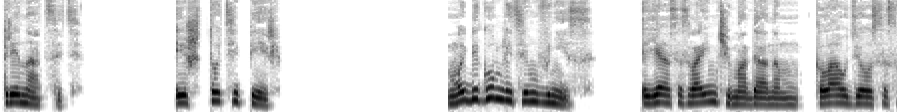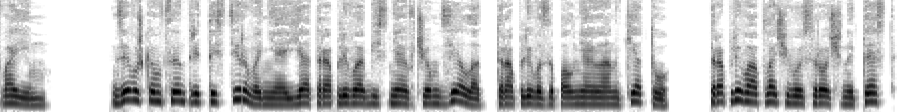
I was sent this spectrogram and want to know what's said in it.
13. И что теперь? Мы бегом летим вниз. Я со своим чемоданом, Клаудио со своим. Девушкам в центре тестирования я торопливо объясняю, в чем дело, торопливо заполняю анкету, торопливо оплачиваю срочный тест,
